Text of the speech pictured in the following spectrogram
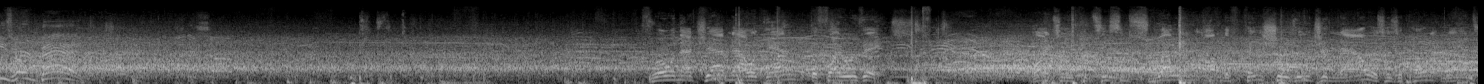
He's hurt bad. Throwing that jab now again. The fighter evades. All right, so you can see some swelling on the facial region now as his opponent lands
